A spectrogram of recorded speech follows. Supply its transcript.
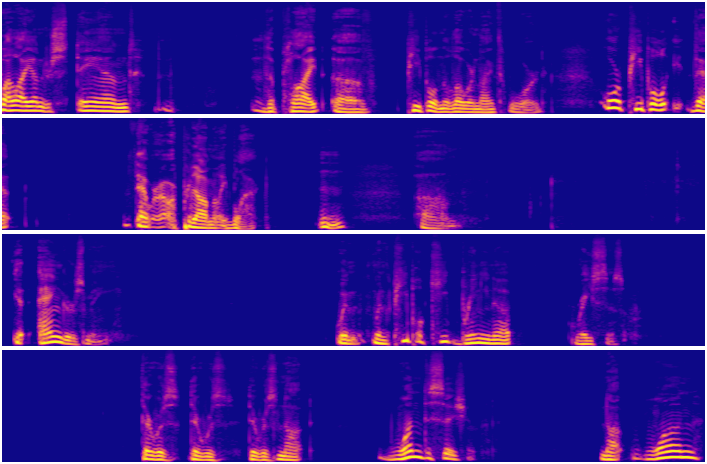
while I understand the plight of people in the lower ninth ward or people that that were, are predominantly black, mm-hmm. um, it angers me when when people keep bringing up racism. There was there was there was not one decision, not one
